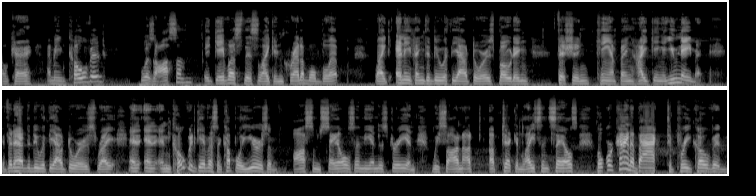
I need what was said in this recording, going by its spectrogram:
Okay? I mean, COVID was awesome. It gave us this like incredible blip, like anything to do with the outdoors, boating, fishing, camping, hiking, you name it. If it had to do with the outdoors, right? And and and COVID gave us a couple of years of awesome sales in the industry and we saw an up, uptick in license sales, but we're kind of back to pre-COVID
